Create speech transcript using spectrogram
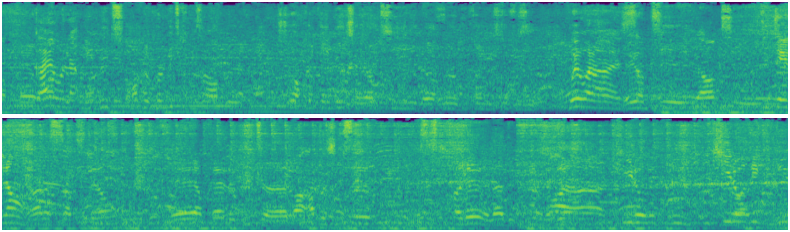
après Quand même, on a- le but, le premier but qui un peu. Je trouve après le premier but, il y a eu un petit. Le, premier but refusé. Oui, voilà. Il y a eu un petit. Un petit, élan. Voilà, c'est un petit élan. Et après, le but, bah, un peu chanceux, fallait. Là, depuis. Voilà, qui l'aurait cru Qui l'aurait cru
